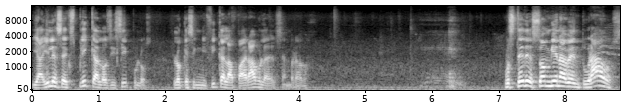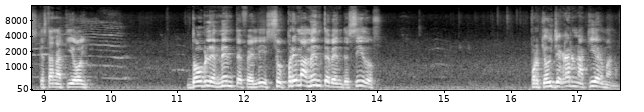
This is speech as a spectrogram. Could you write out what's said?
Y ahí les explica a los discípulos lo que significa la parábola del sembrador. Ustedes son bienaventurados que están aquí hoy doblemente feliz, supremamente bendecidos. Porque hoy llegaron aquí, hermanos.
